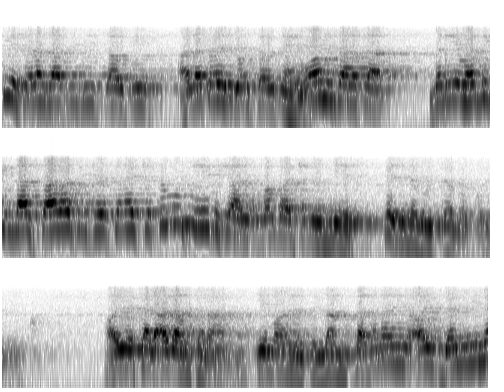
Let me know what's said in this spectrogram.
کہ سرہ ناپی بیس کا ہوتی اللہ تعالی جوڑ ہوتی حیوانی داتا بل یہ وحدی کہ داستارہ تی جو سنے چھتم ہوتی کہ بابا چلی بیس کج نبوتا بکل بھی آئی کل عدم کرانا ایمان انت لم تغنا یعنی آئی دنینہ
